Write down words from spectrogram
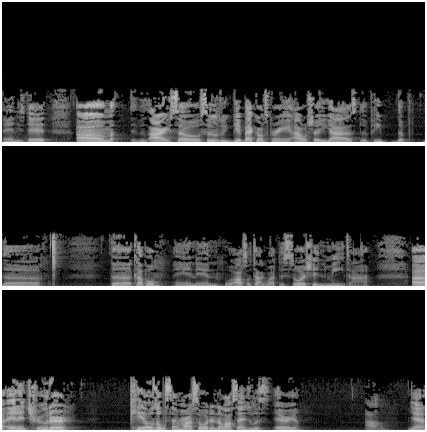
And he's dead. Um all right so as soon as we get back on screen i will show you guys the peep the the the couple and then we'll also talk about this sword shit in the meantime. Uh, an intruder kills a samurai sword in the los angeles area. Oh. Yeah.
